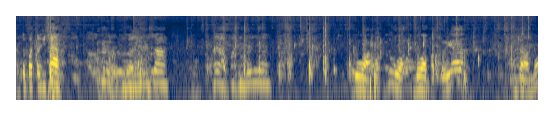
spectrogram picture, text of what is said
Ito pa itong isa. Ay, apat yung ganyan. Dua, dua, dua pa to yan. Ang damo.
